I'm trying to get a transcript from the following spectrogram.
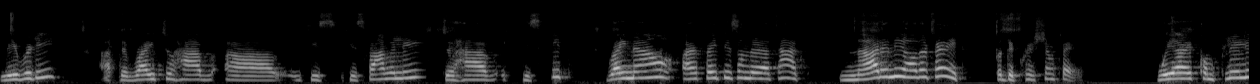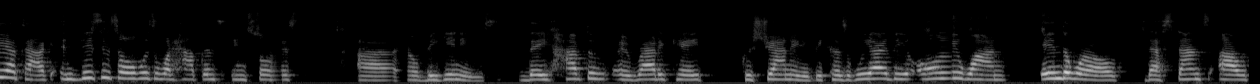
liberty uh, the right to have uh, his his family to have his faith. Right now our faith is under attack. Not any other faith but the christian faith we are completely attacked, and this is always what happens in socialist uh, you know, beginnings. They have to eradicate Christianity because we are the only one in the world that stands out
